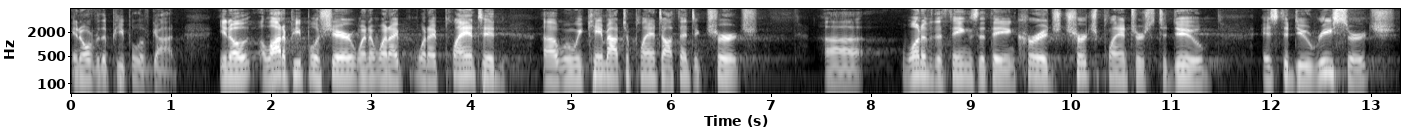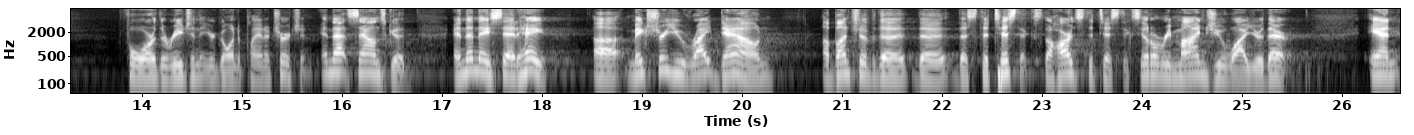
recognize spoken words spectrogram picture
and over the people of God. You know, a lot of people share when, when, I, when I planted, uh, when we came out to plant Authentic Church, uh, one of the things that they encourage church planters to do is to do research for the region that you're going to plant a church in. And that sounds good. And then they said, hey, uh, make sure you write down a bunch of the, the, the statistics, the hard statistics. It'll remind you why you're there. And,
